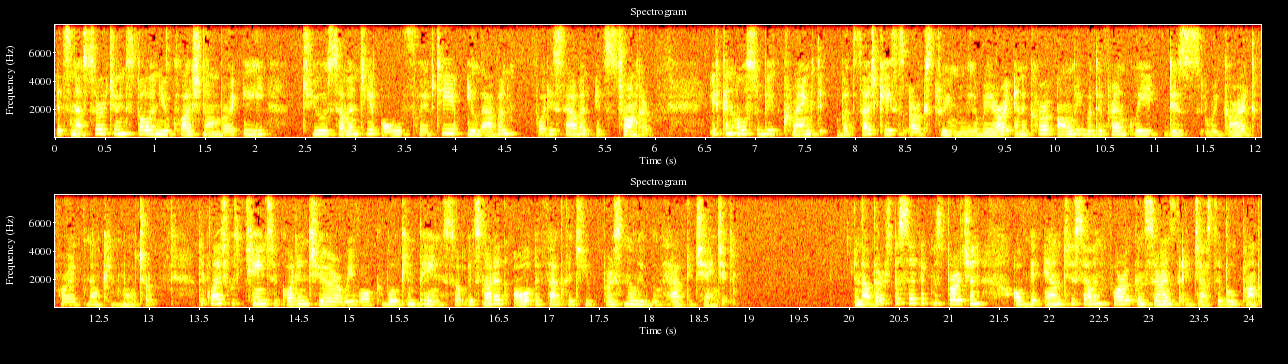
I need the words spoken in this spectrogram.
It's necessary to install a new clutch number A2700501147. It's stronger. It can also be cranked, but such cases are extremely rare and occur only with a frankly disregard for a knocking motor. The clutch was changed according to a revocable campaign, so it's not at all a fact that you personally will have to change it. Another specific misfortune of the M274 concerns the adjustable pump.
